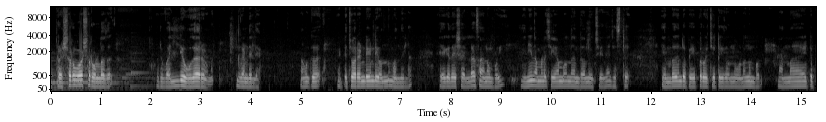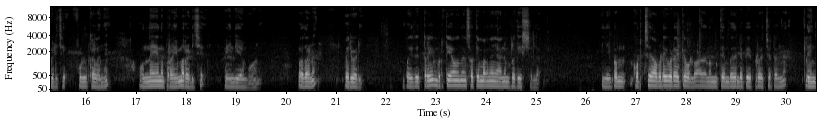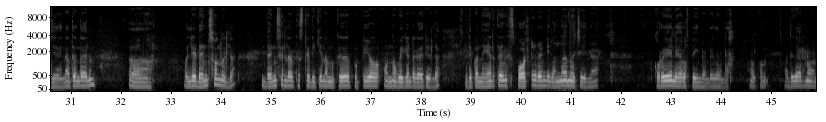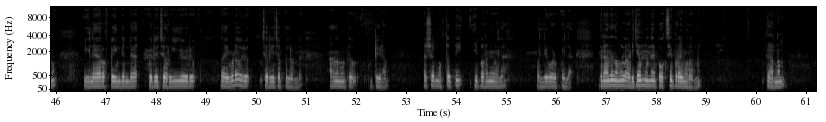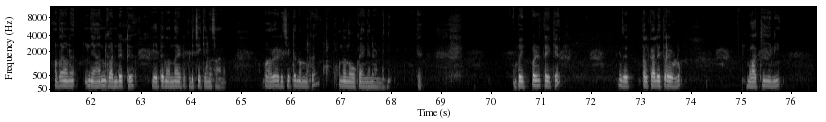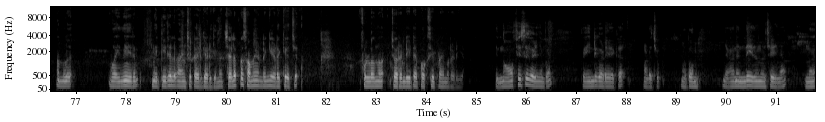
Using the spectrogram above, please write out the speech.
പ്രഷർ വാഷർ ഉള്ളത് ഒരു വലിയ ഉപകാരമാണ്. ഇത് കണ്ടില്ലേ? നമുക്ക് ഇട്ട് ചുരണ്ടേണ്ടി ഒന്നും വന്നില്ല. ഏകദേശം എല്ലാ സാധനവും പോയി. ഇനി നമ്മൾ ചെയ്യാൻ പോകുന്നത് എന്താണെന്ന് വെച്ച് കഴിഞ്ഞാൽ ജസ്റ്റ് എൺപതിന്റെ പേപ്പർ വെച്ചിട്ട് ഇതൊന്ന് ഉണങ്ങുമ്പം നന്നായിട്ട് പിടിച്ച് ഫുൾ കളഞ്ഞ് ഒന്നേന്ന് പ്രൈമർ അടിച്ച് പെയിന്റ് ചെയ്യാൻ പോവാണ്. അപ്പോൾ അതാണ് പരിപാടി. അപ്പോൾ ഇത് ഇത്രയും വൃത്തിയാവുമെന്ന് സത്യം പറഞ്ഞാൽ ഞാനും പ്രതീക്ഷിച്ചില്ല. ഇനിയിപ്പം കുറച്ച് അവിടെ ഇവിടെയൊക്കെ ഉള്ളു. അത് നമുക്ക് എൺപതിന്റെ പേപ്പർ വെച്ചിട്ടങ്ങ് ക്ലീൻ ചെയ്യാം. അതിനകത്ത് എന്തായാലും വലിയ ഡെൻസ് ഒന്നുമില്ല. ഡെൻസ് ഇല്ലാത്ത സ്ഥിതിക്ക് നമുക്ക് പുട്ടിയോ ഒന്നും ഉപയോഗിക്കേണ്ട കാര്യമില്ല. ഇതിപ്പോൾ നേരത്തെ സ്പോട്ട് ഇടേണ്ടി വന്നതെന്ന് വെച്ച് കഴിഞ്ഞാൽ കുറേ ലെയർ ഓഫ് പെയിന്റ് ഉണ്ട് ഇത് കണ്ട അപ്പം അത് കാരണമാണ് ഈ ലെയർ ഓഫ് പെയിന്റിന്റെ ഒരു ചെറിയൊരു ഇവിടെ ഒരു ചെറിയ ചപ്പലുണ്ട്. അത് നമുക്ക് മുട്ടിയിടാം. പക്ഷേ മൊത്തത്തിൽ ഈ പറഞ്ഞ പോലെ വലിയ കുഴപ്പമില്ല. ഇതിനകത്ത് നമ്മൾ അടിക്കാൻ വന്ന എപ്പോക്സി പ്രൈമറാണ് കാരണം അതാണ് ഞാൻ കണ്ടിട്ട് ഏറ്റവും നന്നായിട്ട് പിടിച്ചിരിക്കുന്ന സാധനം. അപ്പോൾ അത് അടിച്ചിട്ട് നമുക്ക് ഒന്ന് നോക്കാം എങ്ങനെയുണ്ടെന്ന്. ഓക്കെ. അപ്പോൾ ഇപ്പോഴത്തേക്ക് ഇത് തൽക്കാലം ഇത്രയേ ഉള്ളൂ. ബാക്കി ഇനി നമ്മൾ വൈകുന്നേരം മെറ്റീരിയൽ വാങ്ങിച്ചിട്ടായിരിക്കും അടിക്കുന്നത്. ചിലപ്പോൾ സമയമുണ്ടെങ്കിൽ ഇടയ്ക്ക് വെച്ച് ഫുള്ളൊന്ന് ചുരണ്ടിയിട്ട് എപ്പോക്സി പ്രൈമർ അടിക്കാം. ഇന്ന് ഓഫീസ് കഴിഞ്ഞപ്പം പെയിന്റ് കടയൊക്കെ അടച്ചു. അപ്പം ഞാൻ എന്ത് ചെയ്തെന്ന് വെച്ച് കഴിഞ്ഞാൽ ഇന്ന്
